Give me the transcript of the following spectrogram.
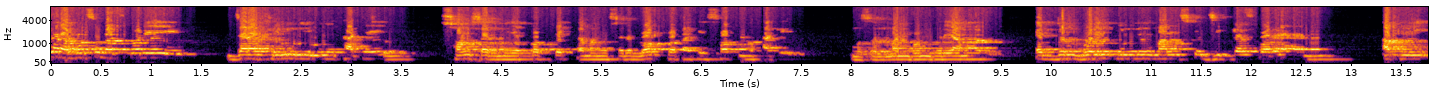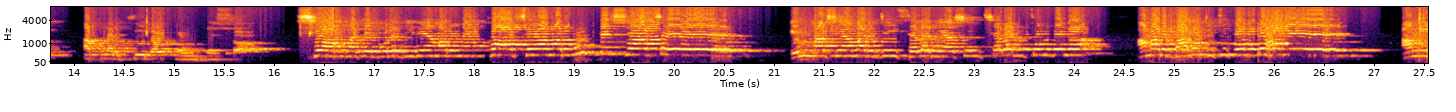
যারা বসবাস করে, যারা ফ্যামিলি নিয়ে থাকে, সংসার নিয়ে প্রত্যেকটা মানুষের লক্ষ্য থাকে, স্বপ্ন থাকে। মুসলমান বন্ধুরে আমার, একজন গরিব ফ্যামিলির মানুষকে জিজ্ঞাসা করেন, আপনি, আপনার কি লক্ষ্য, উদ্দেশ্য? সে আপনাকে বলে দিবে, আমার লক্ষ্য আছে, আমার উদ্দেশ্য আছে। এই মাসে আমার যে স্যালারি আসে স্যালারি চলবে না। আমার ভালো কিছু করতে হবে। আমি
